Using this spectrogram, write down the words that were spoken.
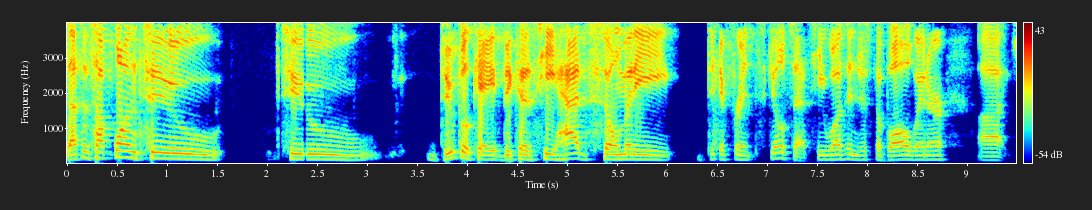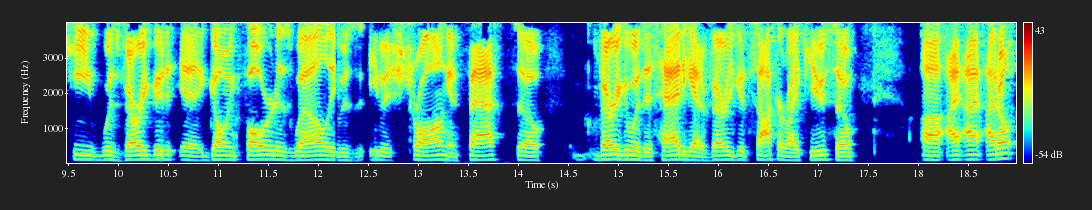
That's a tough one to to duplicate because he had so many different skill sets. He wasn't just a ball winner. Uh, he was very good uh, going forward as well. He was he was strong and fast, so very good with his head. He had a very good soccer IQ. So uh, I, I, don't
